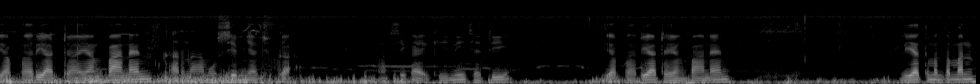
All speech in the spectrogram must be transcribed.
tiap hari ada yang panen karena musimnya juga masih kayak gini jadi tiap hari ada yang panen. Lihat teman-teman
